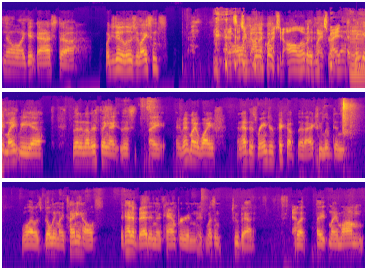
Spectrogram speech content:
No, I get asked, uh, "What'd you do? To lose your license?" That's such a common question all over the place, right? Yeah. I think it might be. Uh, that another thing. I this I I met my wife and had this Ranger pickup that I actually lived in while I was building my tiny house. It had a bed and a camper, and it wasn't too bad. Yeah. But I, my mom,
